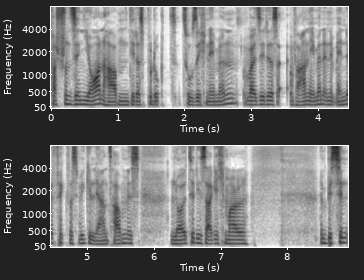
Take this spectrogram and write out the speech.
fast schon Senioren haben, die das Produkt zu sich nehmen, weil sie das wahrnehmen. Und im Endeffekt, was wir gelernt haben, ist Leute, die, sage ich mal, ein bisschen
